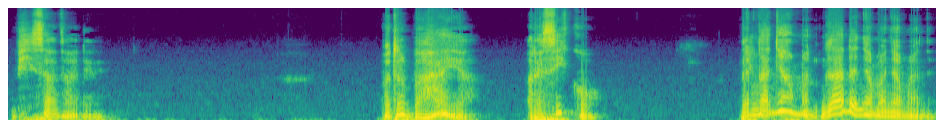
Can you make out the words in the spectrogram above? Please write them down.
Bisa tuh hadirin. Padahal bahaya. Resiko. Dan nggak nyaman, nggak ada nyaman-nyamannya.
